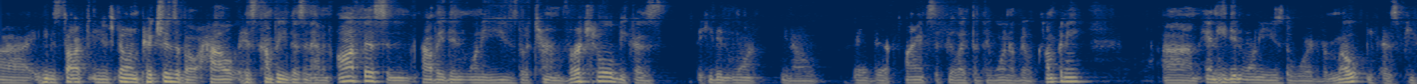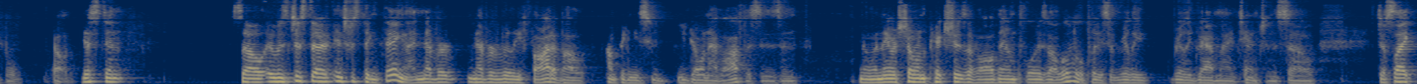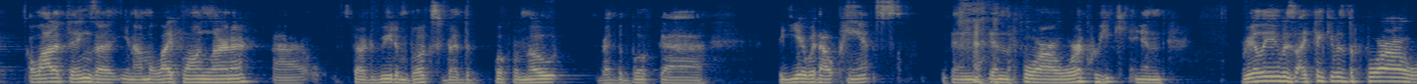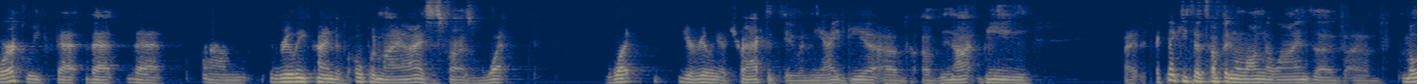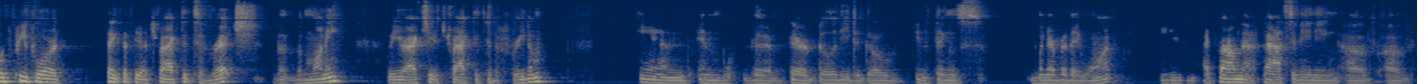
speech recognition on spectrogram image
Uh, he was talking, he was showing pictures about how his company doesn't have an office and how they didn't want to use the term virtual because he didn't want, you know, their, their clients to feel like that they want a real company. Um, and he didn't want to use the word remote because people felt distant. So it was just an interesting thing. I never, never really thought about companies who, who don't have offices. And, you know, when they were showing pictures of all their employees all over the place, it really, really grabbed my attention. So just like a lot of things. I, you know, I'm a lifelong learner. Uh, started reading books, read the book Remote, read the book uh, The Year Without Pants, then then the Four Hour Work Week, and really it was. I think it was the Four Hour Work Week that that that um, really kind of opened my eyes as far as what what you're really attracted to, and the idea of of not being. I, I think he said something along the lines of of most people are think that they're attracted to rich, the, the money, but you're actually attracted to the freedom and and the their ability to go do things whenever they want. And I found that fascinating of of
